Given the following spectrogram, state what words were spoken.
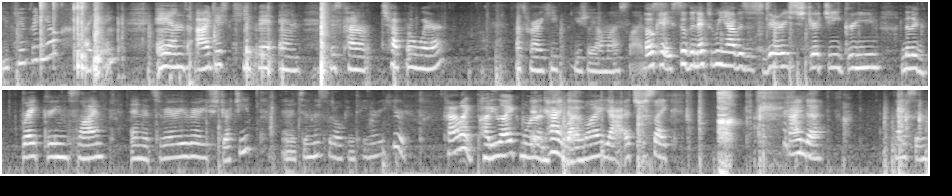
YouTube video, I think. And I just keep it in this kind of Tupperware. That's where I keep usually all my slimes. Okay, so the next one we have is this very stretchy green, another bright green slime, and it's very, very stretchy, and it's in this little container right here. It's kind of like putty like more than slime-like. yeah, it's just like kind of nice and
